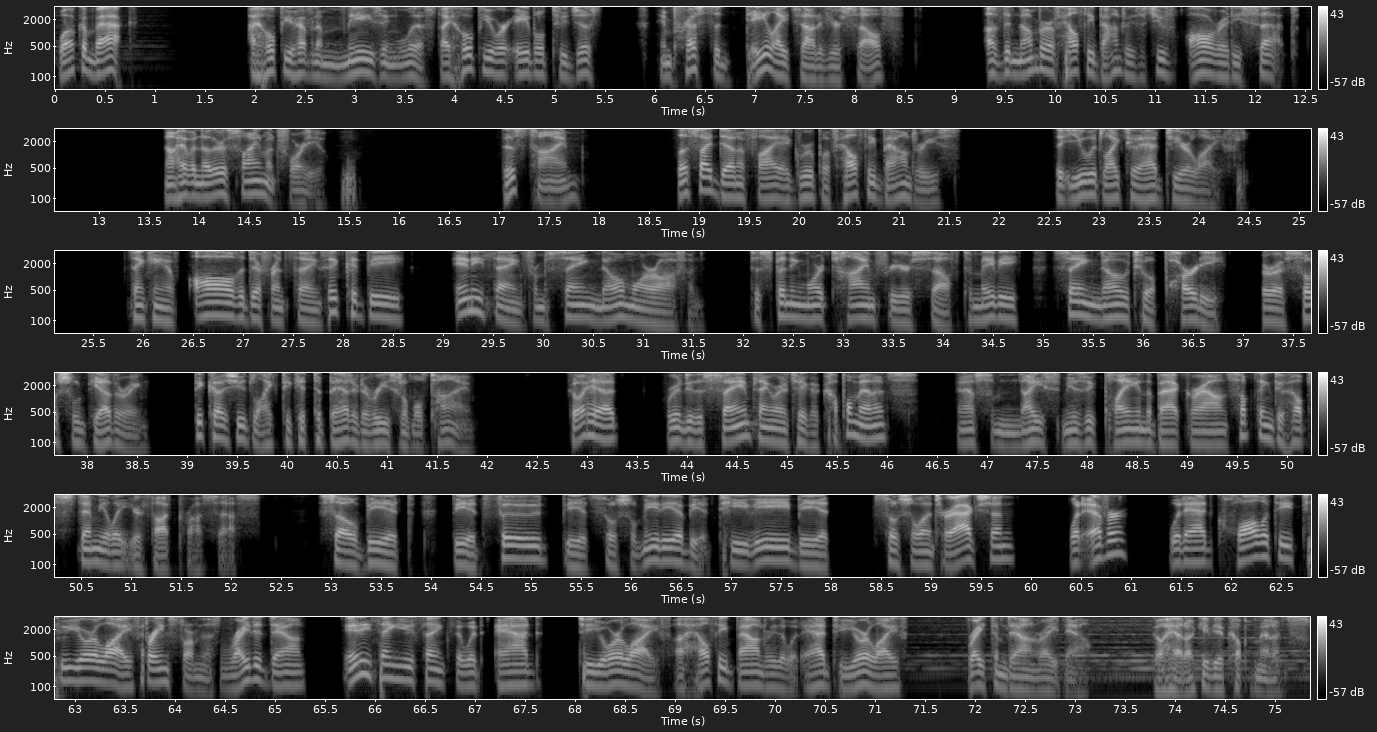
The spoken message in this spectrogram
Welcome back. I hope you have an amazing list. I hope you were able to just impress the daylights out of yourself of the number of healthy boundaries that you've already set. Now, I have another assignment for you. This time, let's identify a group of healthy boundaries that you would like to add to your life. Thinking of all the different things. It could be anything from saying no more often to spending more time for yourself to maybe saying no to a party or a social gathering because you'd like to get to bed at a reasonable time. Go ahead. We're going to do the same thing. We're going to take a couple minutes and have some nice music playing in the background, something to help stimulate your thought process. So be it be it food, be it social media, be it TV, be it social interaction, whatever would add quality to your life. Brainstorm this, write it down. Anything you think that would add to your life, a healthy boundary that would add to your life, write them down right now. Go ahead, I'll give you a couple minutes.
